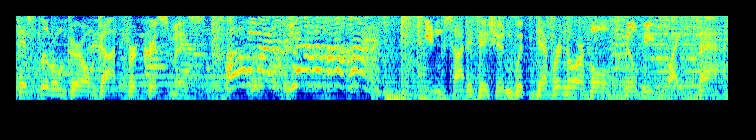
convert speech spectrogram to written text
this little girl got for Christmas. Oh my God! Inside Edition with Deborah Norville. We'll be right back.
